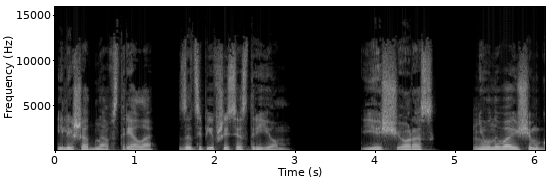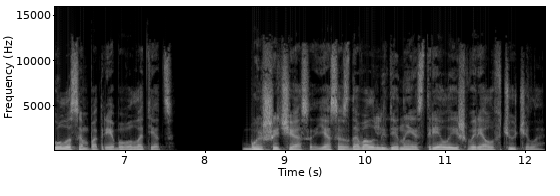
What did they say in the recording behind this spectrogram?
и лишь одна встряла, зацепившись острием. «Еще раз!» — неунывающим голосом потребовал отец. Больше часа я создавал ледяные стрелы и швырял в чучело.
